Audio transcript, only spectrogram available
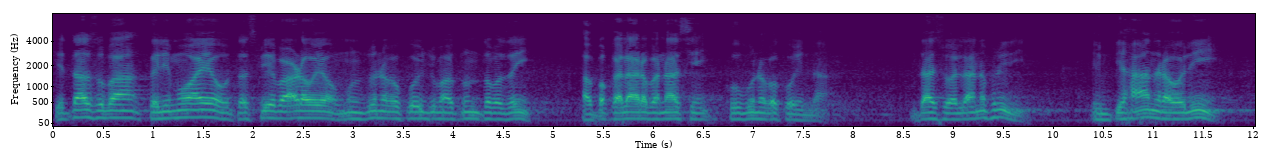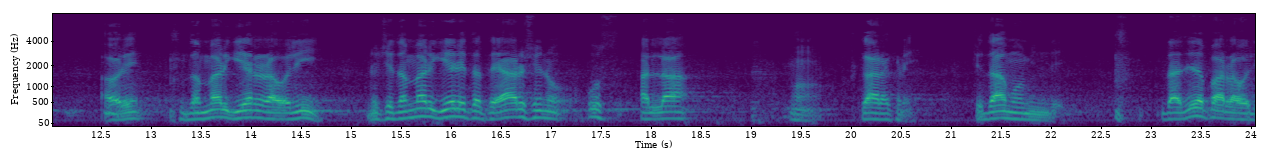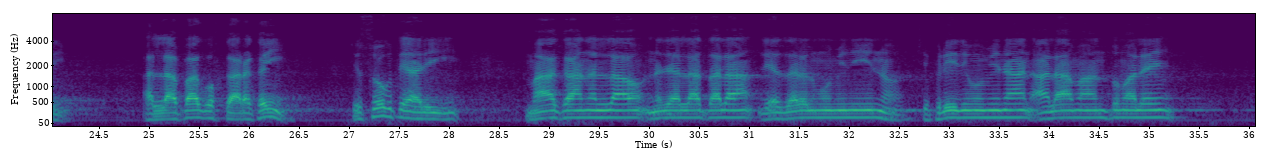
چې تاسو به کلمو آیو تسبیح باړو یو منځونه به کوئی جمعتون ته وځي او په قلار بناسي خوبونه به کوئی نه دا سو الله نه پری دي امتحان راولي اور د مرګ ير راولي نو چې د مرګ ير ته تیار شینو اوس الله کار کړی چې دا مؤمن دی دا دې لپاره راولي الله پاک وکړه کوي چې څوک تیاری ما کان الله ندی الله تعالی لیذر المؤمنین چې پری دی مؤمنان علامه انتم علی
